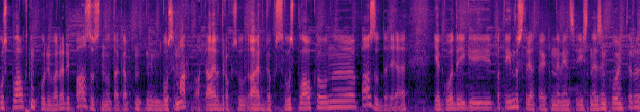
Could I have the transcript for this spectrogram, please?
uzplaukt un kuri var arī pazust. Nu, būsim atklāti, airdoks uzplauka un uh, pazuda. Jā. Ja godīgi, pat industrijā teikt, neviens īsti nezina, ko viņi tur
